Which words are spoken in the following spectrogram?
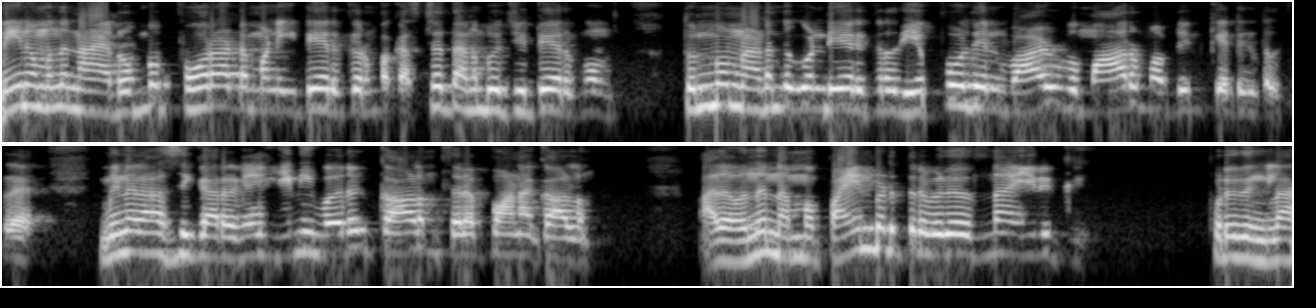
மீனம் வந்து நான் ரொம்ப போராட்டம் பண்ணிக்கிட்டே இருக்கு ரொம்ப கஷ்டத்தை அனுபவிச்சுட்டே இருக்கும். துன்பம் நடந்து கொண்டே இருக்கிறது எப்பொழுது என் வாழ்வு மாறும் அப்படின்னு கேட்டுக்கிட்டு இருக்கிற மீனராசிக்காரர்கள் இனி வரும் காலம் சிறப்பான காலம். அதை வந்து நம்ம பயன்படுத்துற விதத்துல தான் இருக்கு. புரியுதுங்களா?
